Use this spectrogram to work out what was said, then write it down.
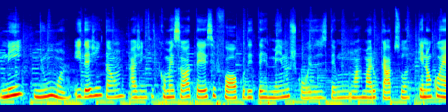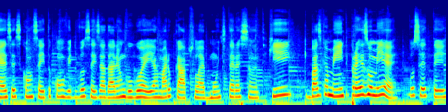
Nenhuma. E desde então, a gente começou a ter esse foco de ter menos coisas, de ter um armário cápsula. Quem não conhece esse conceito, convido vocês a darem um Google aí, armário cápsula. É muito interessante. Que basicamente, para resumir, é você ter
